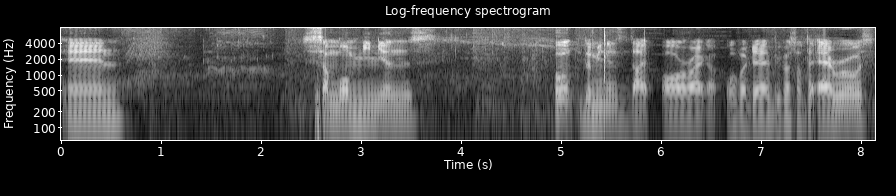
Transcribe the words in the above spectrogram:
and some more minions. Oh, the minions died alright over there because of the arrows.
